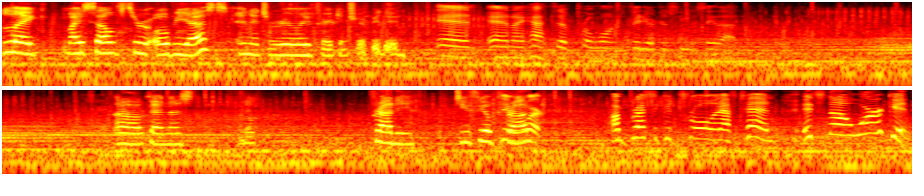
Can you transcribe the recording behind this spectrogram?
like myself through OBS, and it's really freaking trippy, dude. And and I had to prolong the video just for you to say that. Oh, okay, nice. Proud of you. Do you feel Didn't proud? work. I'm pressing Control and F10. It's not working.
